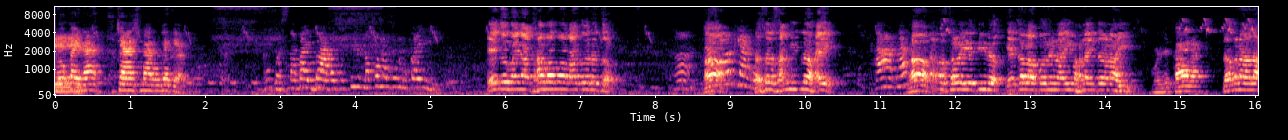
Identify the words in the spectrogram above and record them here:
लोक आहे ना चान्स मारू द्या त्या बस ना बाई बाबाचं तिला नको ना बोलू काही एक महिना थांबावा लागलच हा हा लागेल. तसं सांगितलं आहे. हा का हा येतील. एकाला पण नाही म्हणायचं नाही. म्हणजे काय आला लग्नाला.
